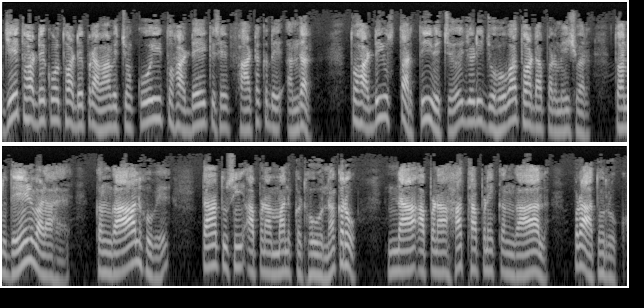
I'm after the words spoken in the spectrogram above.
ਜੇ ਤੁਹਾਡੇ ਕੋਲ ਤੁਹਾਡੇ ਭਰਾਵਾਂ ਵਿੱਚੋਂ ਕੋਈ ਤੁਹਾਡੇ ਕਿਸੇ ਫਾਟਕ ਦੇ ਅੰਦਰ ਤੁਹਾਡੀ ਉਸ ਧਰਤੀ ਵਿੱਚ ਜਿਹੜੀ ਯਹੋਵਾ ਤੁਹਾਡਾ ਪਰਮੇਸ਼ਵਰ ਤੁਹਾਨੂੰ ਦੇਣ ਵਾਲਾ ਹੈ, ਕੰਗਾਲ ਹੋਵੇ, ਤਾਂ ਤੁਸੀਂ ਆਪਣਾ ਮਨ ਕਠੋਰ ਨਾ ਕਰੋ, ਨਾ ਆਪਣਾ ਹੱਥ ਆਪਣੇ ਕੰਗਾਲ ਭਰਾ ਤੋਂ ਰੋਕੋ।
